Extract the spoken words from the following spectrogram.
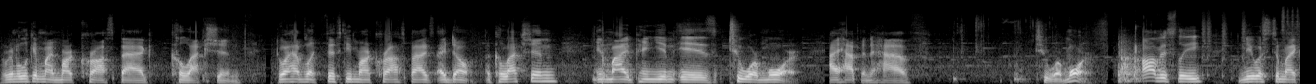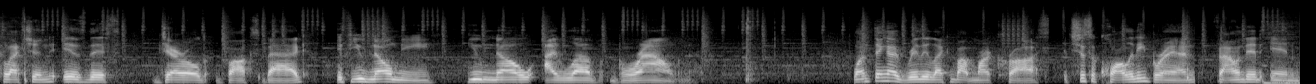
We're gonna look at my Mark Cross bag collection. Do I have like 50 Mark Cross bags? I don't. A collection, in my opinion, is two or more. I happen to have two or more. Obviously, newest to my collection is this Gerald box bag. If you know me, you know I love brown. One thing I really like about Mark Cross, it's just a quality brand founded in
